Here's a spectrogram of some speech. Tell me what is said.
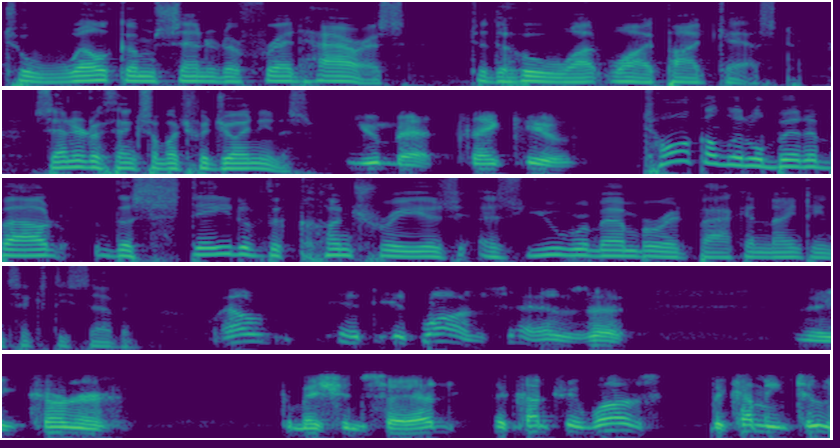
to welcome Senator Fred Harris to the Who, What, Why podcast. Senator, thanks so much for joining us. You bet. Thank you. Talk a little bit about the state of the country as, as you remember it back in 1967. Well, it, it was, as uh, the Kerner Commission said, the country was becoming two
